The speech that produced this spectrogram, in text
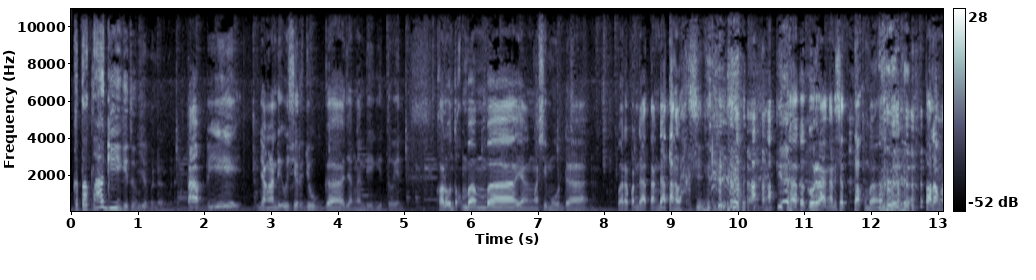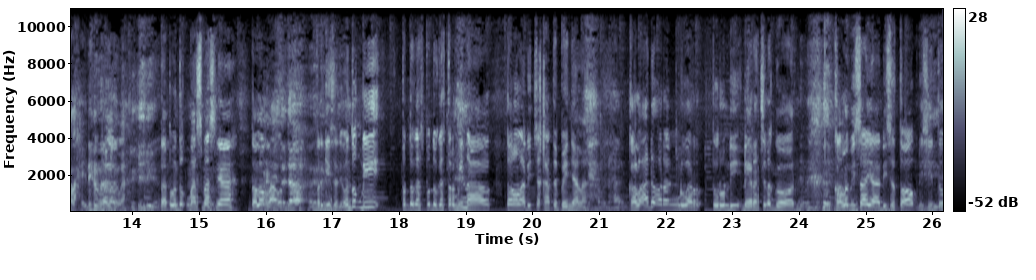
ketat lagi gitu. Iya benar-benar. Tapi jangan diusir juga jangan digituin. Kalau untuk mbak-mbak yang masih muda para pendatang datanglah ke sini. Kita kekurangan stok mbak. Tolonglah ini Mbak. tolonglah. Tapi untuk mas-masnya tolonglah. Pergi saja. pergi saja. Untuk di petugas-petugas terminal tolonglah dicek KTP-nya lah. Kalau ada orang luar turun di daerah Cilegon kalau bisa ya di stop di situ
